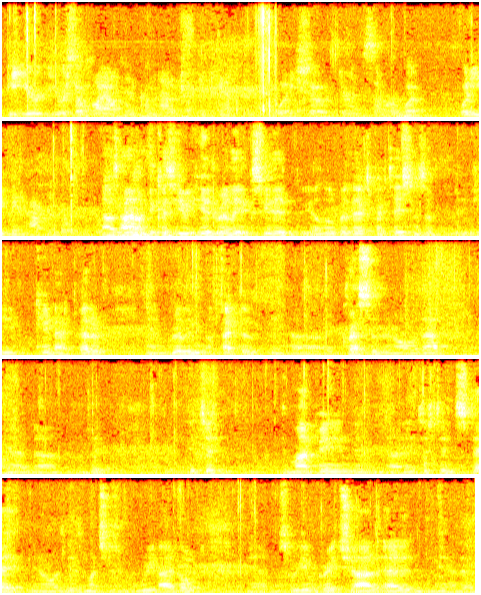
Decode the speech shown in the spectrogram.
Pete, you were, you were so high on him coming out of training camp and what he showed during the summer. What what do you think happened I was high on him because he, he had really exceeded a little bit of the expectations of, he came back better and really effective and uh, aggressive and all of that. And uh, it, it just, in my opinion, and, uh, it just didn't stay, you know, as much as we, I'd hoped. And so we gave him a great shot at it and uh,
